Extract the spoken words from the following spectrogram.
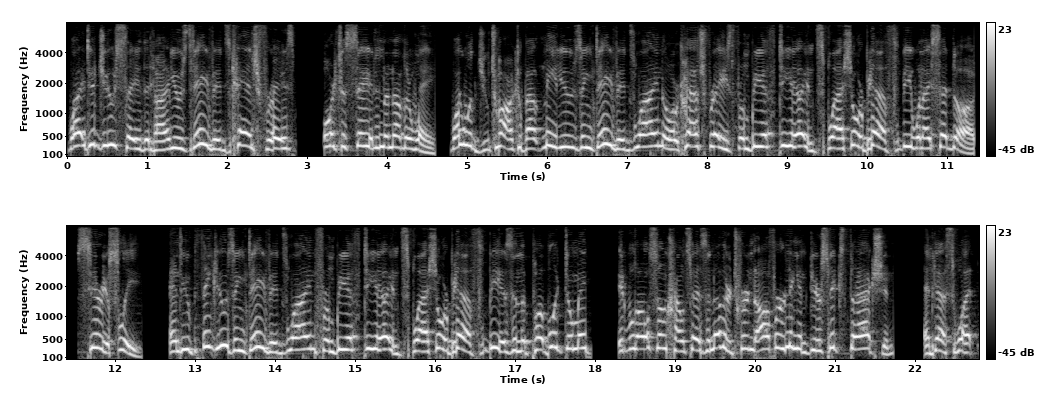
why did you say that I used David's catchphrase? Or to say it in another way, why would you talk about me using David's line or catchphrase from BFDI and Splash or BFB when I said dog? Seriously? And you think using David's line from BFDI and Splash or BFB is in the public domain? It will also count as another turn off earning in your sixth action. And guess what?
